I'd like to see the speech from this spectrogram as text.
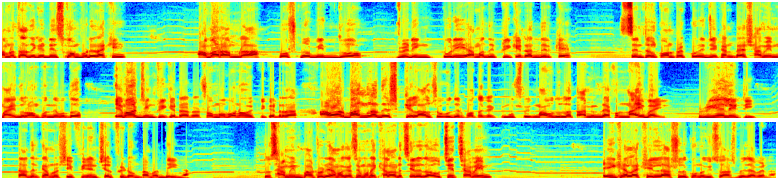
আমরা তাদেরকে ডিসকমফোর্টে রাখি। আবার আমরা প্রশ্নবিদ্ধ ট্রেডিং করি আমাদের ক্রিকেটারদেরকে সেন্ট্রাল কন্ট্রাক্ট করি, যেখানটায় স্বামী মাইদুল অঙ্কনদের মতো এমার্জিং ক্রিকেটাররা সম্ভাবনাময় ক্রিকেটাররা আমার বাংলাদেশকে লাল সবুজের পতাকাকে মুশফিক মাহমুদুল্লাহ, তামিমরা এখন নাই ভাই। রিয়েলিটি তাদেরকে আমরা সেই ফিনান্সিয়াল ফ্রিডমটা আমরা দিই না। তো শামিম পাটোয়ারি আমার কাছে মনে খেলাটা ছেড়ে দেওয়া উচিত। শামিম? এই খেলা খেললে আসলে কোনো কিছু আসবে, যাবে না।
